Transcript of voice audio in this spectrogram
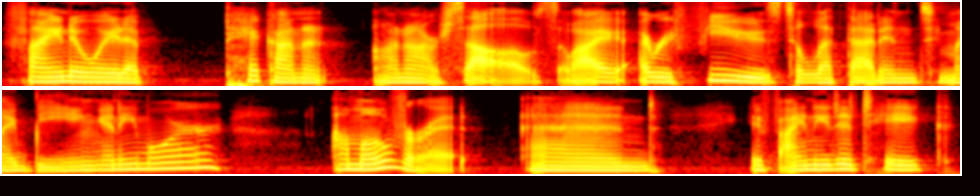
find a way to pick on on ourselves so i i refuse to let that into my being anymore I'm over it. And if I need to take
